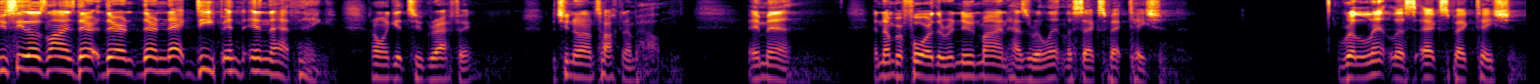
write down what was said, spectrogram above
you see those lions. They're they're they're neck deep in in that thing. I don't want to get too graphic, but you know what I'm talking about. Amen. And number four, the renewed mind has relentless expectation. Relentless expectation.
